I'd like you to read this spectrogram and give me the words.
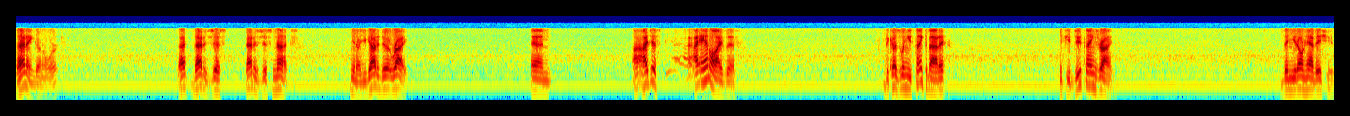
That ain't going to work. That that is just that is just nuts. You know, you got to do it right. And I, just I analyze this because when you think about it, if you do things right, then you don't have issues.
